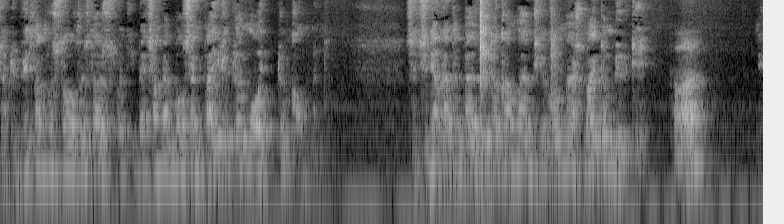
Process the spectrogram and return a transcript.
Që të pitha më stohë fështash, së vëti beqa me bosen pa i këtë mojtë të komën. Se që një katë pës dhe të kam vajmë që kom me është majtë mbyti. Pa? Po?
